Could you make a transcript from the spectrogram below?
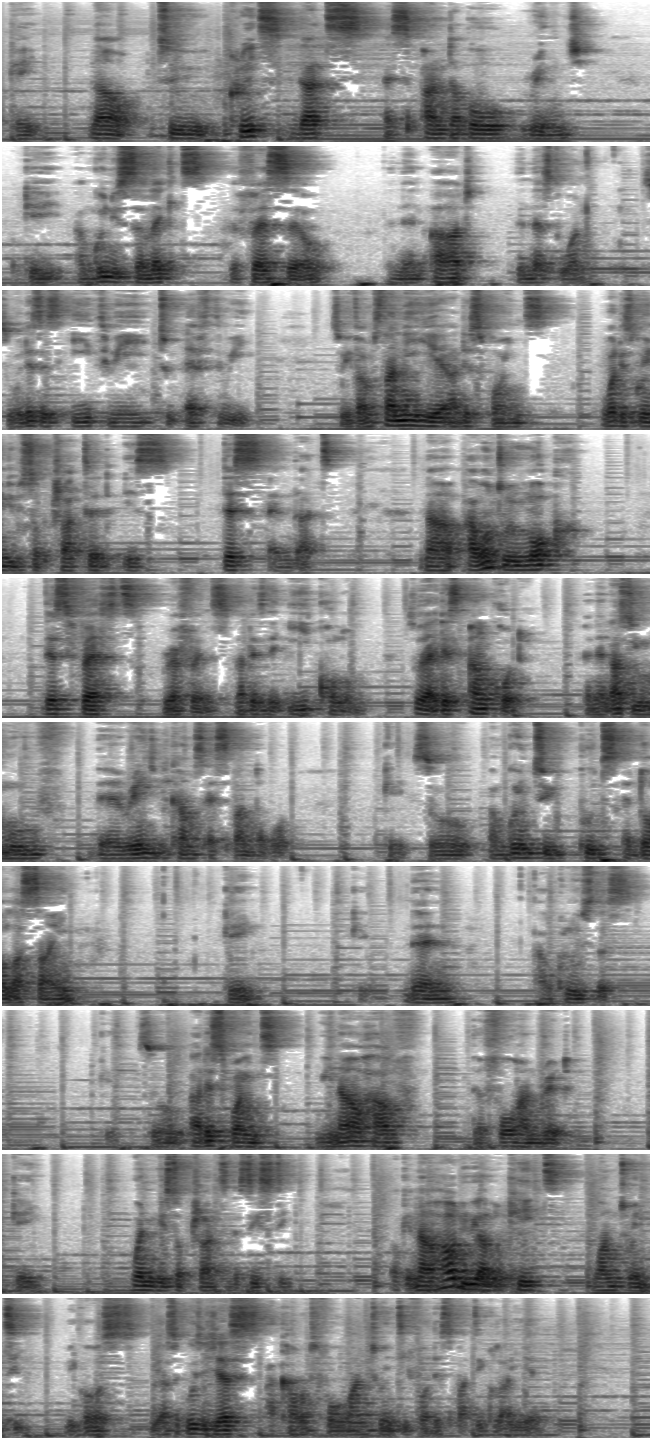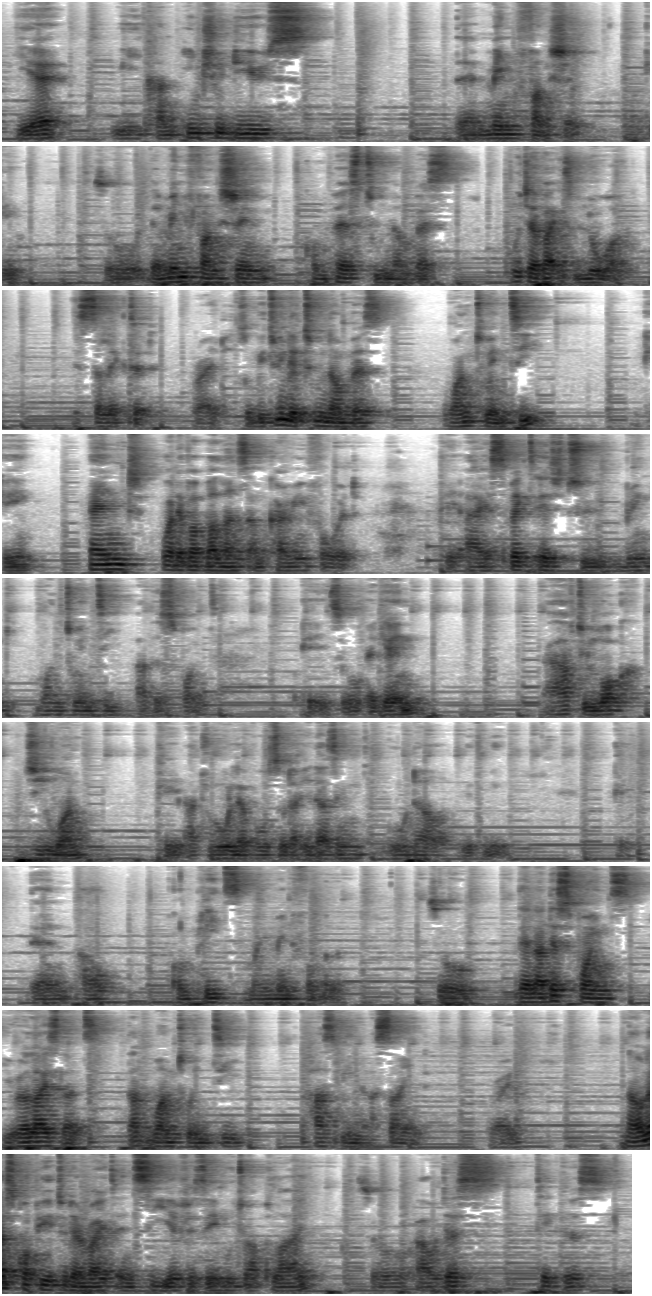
Okay, now to create that expandable range, okay, I'm going to select the first cell and then add the next one. So this is E3 to F3. So if I'm standing here at this point, what is going to be subtracted is this and that. Now I want to lock this first reference, that is the E column, so that it is anchored. And then as you move, the range becomes expandable. Okay, so I'm going to put a dollar sign. Okay, okay, then I'll close this. Okay, so at this point, we now have the 400. Okay, when we subtract the 60. Okay, now how do we allocate 120? Because we are supposed to just account for 120 for this particular year. Here, we can introduce the MIN function. Okay, so the MIN function compares two numbers. Whichever is lower is selected, right? So between the two numbers, 120, okay, and whatever balance I'm carrying forward. Okay, I expect it to bring 120 at this point. Okay, so again, I have to lock G1 okay, at row level so that it doesn't go down with me. Okay, then I'll complete my MIN formula. So then at this point, you realize that that 120 has been assigned, right? Now let's copy it to the right and see if it's able to apply. So I'll just take this,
